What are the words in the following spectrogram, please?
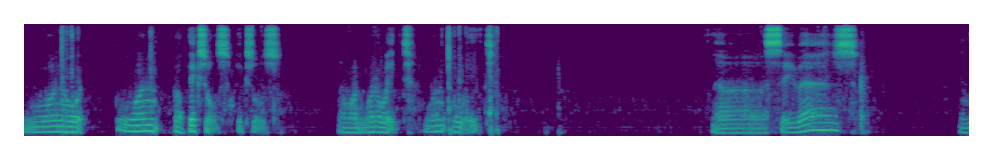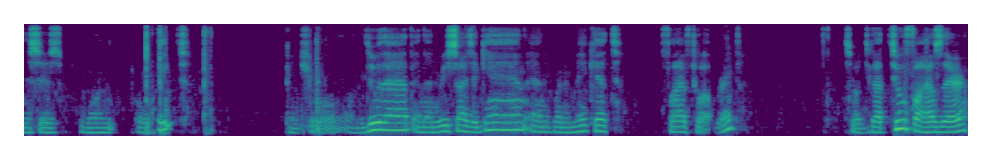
101 oh, pixels pixels I want 108 108 uh save as and this is 108 control undo that and then resize again and we're going to make it 512 right? So it's got two files there.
